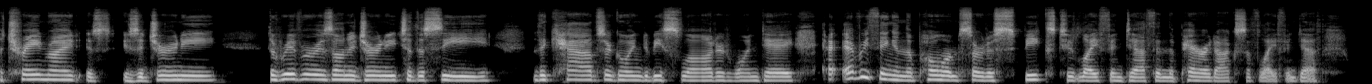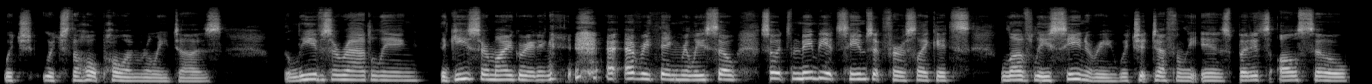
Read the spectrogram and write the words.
A train ride is, is a journey. The river is on a journey to the sea. The calves are going to be slaughtered one day. Everything in the poem sort of speaks to life and death and the paradox of life and death, which, which the whole poem really does the leaves are rattling the geese are migrating everything really so so it's maybe it seems at first like it's lovely scenery which it definitely is but it's also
